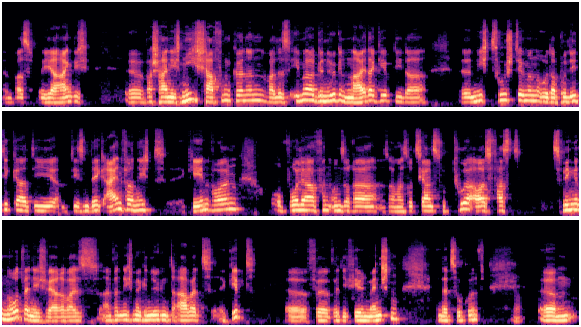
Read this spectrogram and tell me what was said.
was wir ja eigentlich äh, wahrscheinlich nie schaffen können, weil es immer genügend Neider gibt, die da äh, nicht zustimmen oder Politiker, die diesen Weg einfach nicht gehen wollen, obwohl er von unserer sagen wir, sozialen Struktur aus fast zwingend notwendig wäre, weil es einfach nicht mehr genügend Arbeit gibt äh, für, für die vielen Menschen in der Zukunft. Ja. Ähm,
